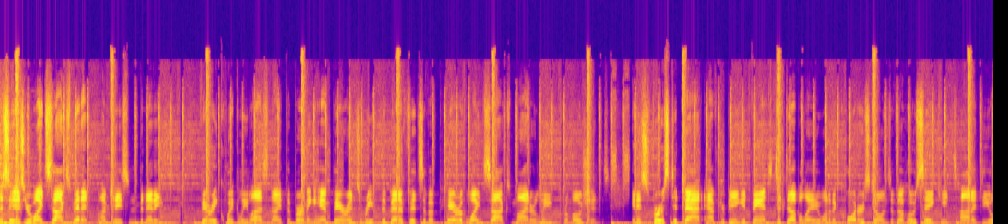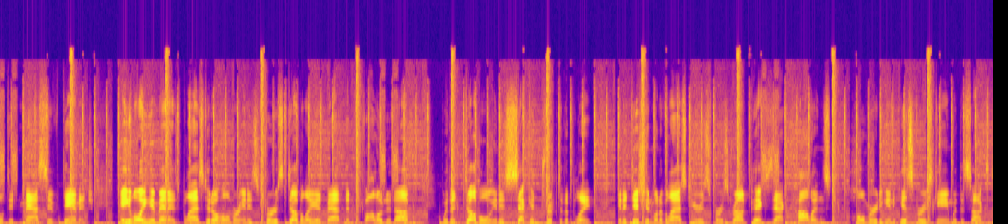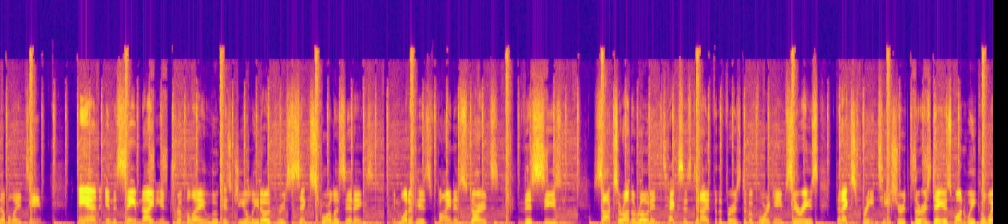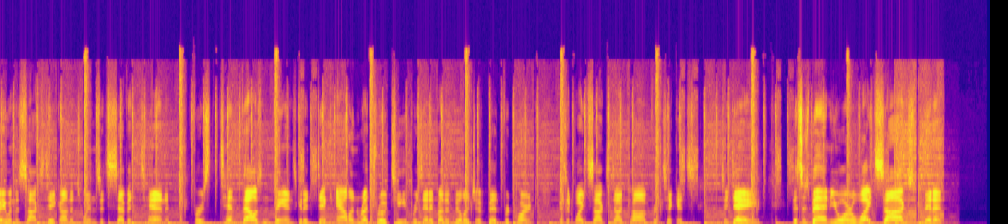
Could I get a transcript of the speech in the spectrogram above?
This is your White Sox Minute. I'm Jason Benetti. Very quickly last night, the Birmingham Barons reaped the benefits of a pair of White Sox minor league promotions. In his first at bat after being advanced to Double A, one of the cornerstones of the Jose Quintana deal did massive damage. Eloy Jimenez blasted a homer in his first Double A at bat, then followed it up with a double in his second trip to the plate. In addition, one of last year's first round picks, Zack Collins, homered in his first game with the Sox Double A team. And in the same night in AAA, Lucas Giolito threw six scoreless innings in one of his finest starts this season. Sox are on the road in Texas tonight for the first of a four game series. The next free t shirt Thursday is one week away when the Sox take on the Twins at 710. First 10,000 fans get a Dick Allen retro tee presented by the Village of Bedford Park. Visit whitesox.com for tickets today. This has been your White Sox Minute.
